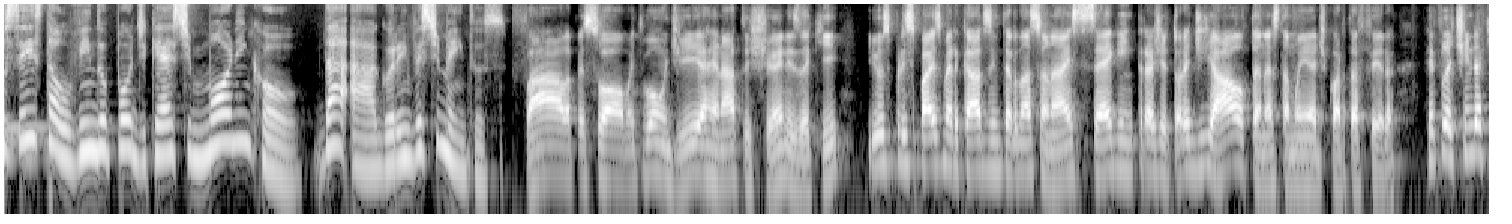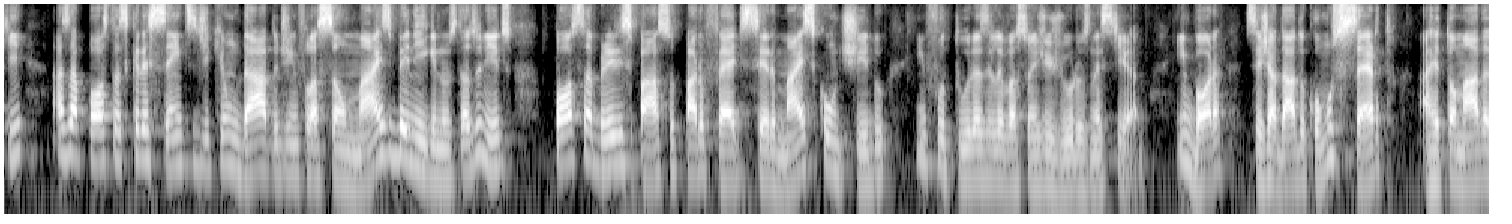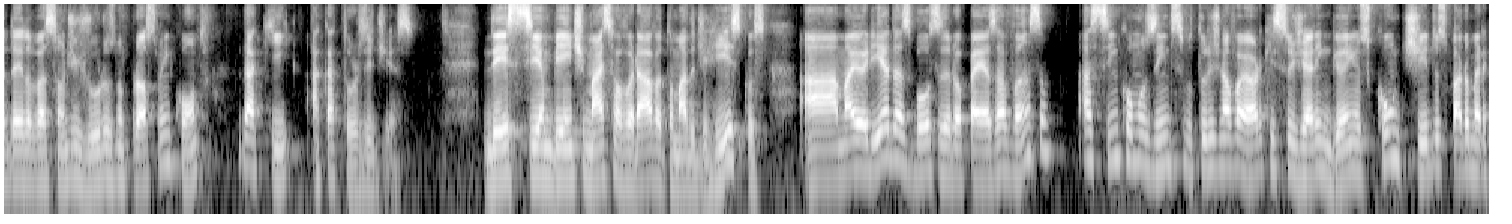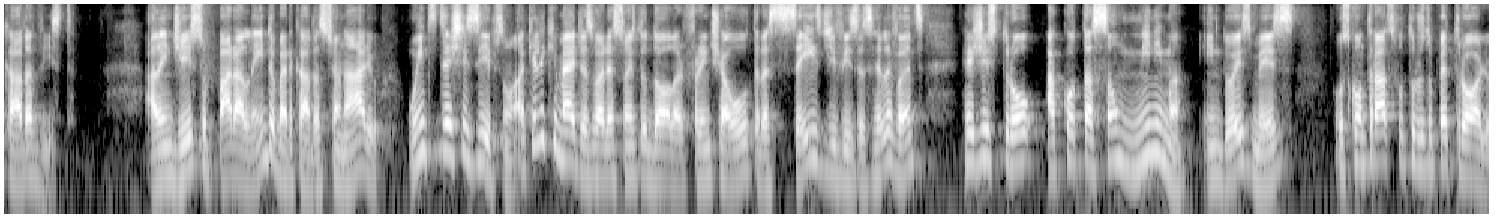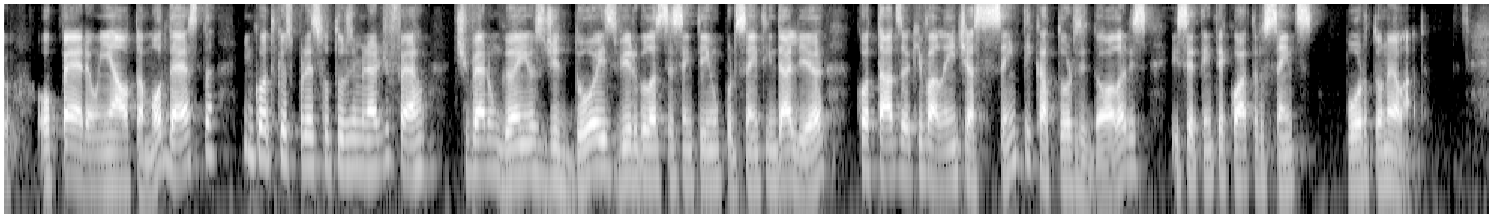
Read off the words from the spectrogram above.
Você está ouvindo o podcast Morning Call, da Ágora Investimentos. Fala pessoal, muito bom dia. Renato Chanes aqui. E os principais mercados internacionais seguem trajetória de alta nesta manhã de quarta-feira, refletindo aqui as apostas crescentes de que um dado de inflação mais benigno nos Estados Unidos possa abrir espaço para o Fed ser mais contido em futuras elevações de juros neste ano, embora seja dado como certo a retomada da elevação de juros no próximo encontro daqui a 14 dias. Nesse ambiente mais favorável à tomada de riscos, a maioria das bolsas europeias avançam, assim como os índices futuros de Nova York sugerem ganhos contidos para o mercado à vista. Além disso, para além do mercado acionário, o índice DXY, aquele que mede as variações do dólar frente a outras seis divisas relevantes, registrou a cotação mínima em dois meses, os contratos futuros do petróleo operam em alta modesta, enquanto que os preços futuros de minério de ferro tiveram ganhos de 2,61% em Dalian, cotados ao equivalente a 114 dólares e 74 centes por tonelada.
